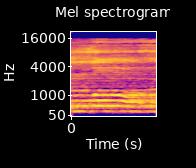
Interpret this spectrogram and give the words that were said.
الله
